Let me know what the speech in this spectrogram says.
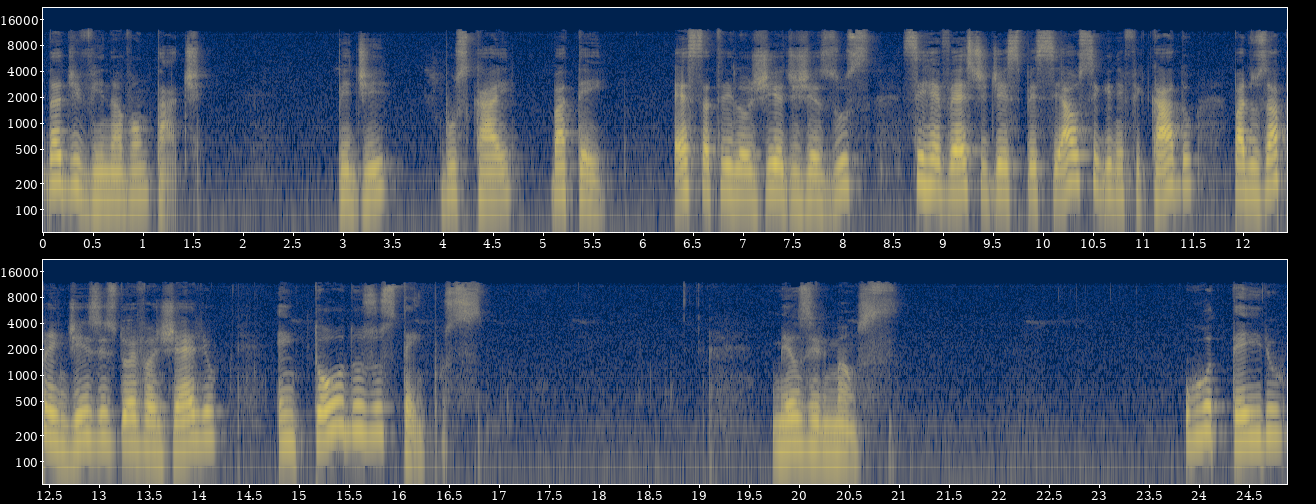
da divina vontade. Pedi, buscai, batei. Essa trilogia de Jesus se reveste de especial significado para os aprendizes do Evangelho em todos os tempos. Meus irmãos, o roteiro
